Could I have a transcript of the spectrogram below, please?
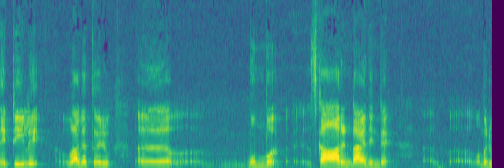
നെറ്റിയിൽ ഭാഗത്ത് ഒരു മുമ്പ് സ്കാർ ഉണ്ടായതിന്റെ ഒരു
